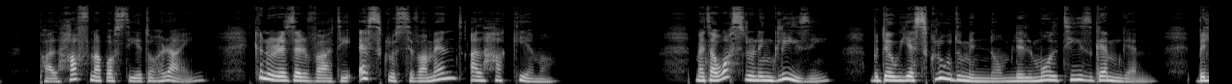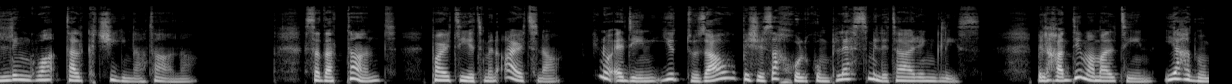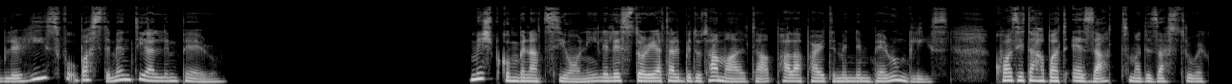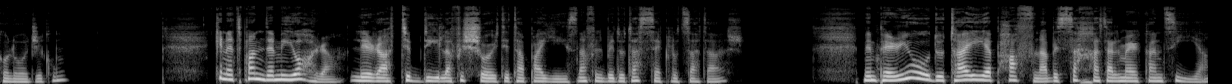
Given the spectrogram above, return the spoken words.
bħal ħafna postijiet oħrajn, kienu riservati esklussivament għal ħakkiema. Meta waslu l-Ingliżi, bdew jeskludu minnhom lill-Maltese Gemgem bil-lingwa tal-kċina tagħna. Sadattant, partijiet minn artna kienu qegħdin jintużaw biex isaħħu l-kumpless militari Ingliż, bil-ħaddiema Maltin jaħdmu bl-irħis fuq bastimenti għall-Imperu. Mhix b'kumbinazzjoni li l-istorja tal-bidu ta' Malta bħala parti mill-Imper Ingliż kważi taħbat eżatt ma' diżastru ekoloġiku. Kienet pandemi oħra li rat tibdila fix-xorti ta' pajjiżna fil-bidu tas-seklu 19. Minn perjodu tajjeb ħafna bis-saħħa tal-merkanzija,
